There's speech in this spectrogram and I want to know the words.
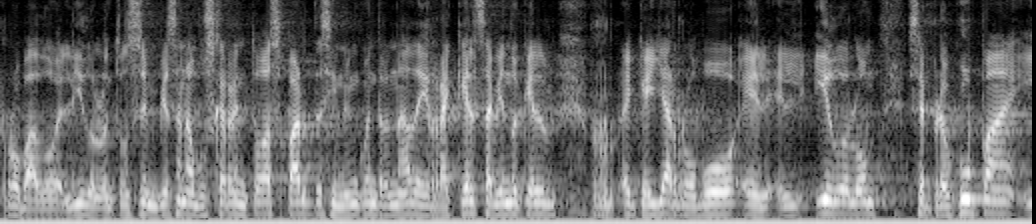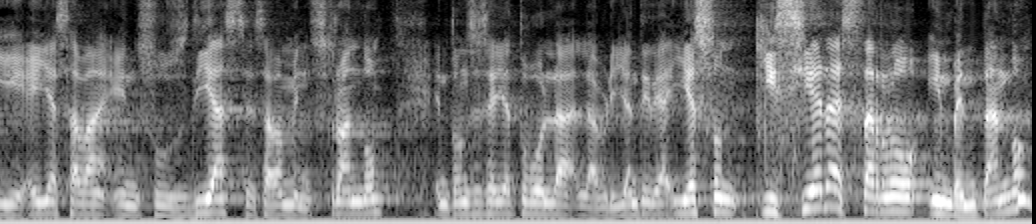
robado el ídolo. Entonces empiezan a buscar en todas partes y no encuentran nada. Y Raquel, sabiendo que, él, que ella robó el, ídolo, se preocupa y ella estaba en sus días, se estaba menstruando. Entonces ella tuvo la, la brillante idea y eso quisiera estarlo inventando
